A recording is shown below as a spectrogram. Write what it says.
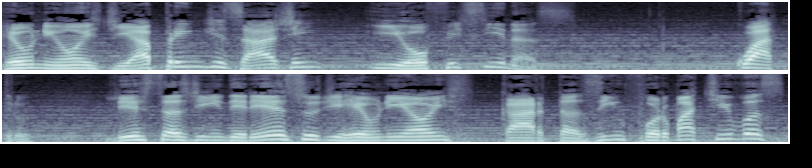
reuniões de aprendizagem e oficinas. 4. Listas de endereços de reuniões, cartas informativas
